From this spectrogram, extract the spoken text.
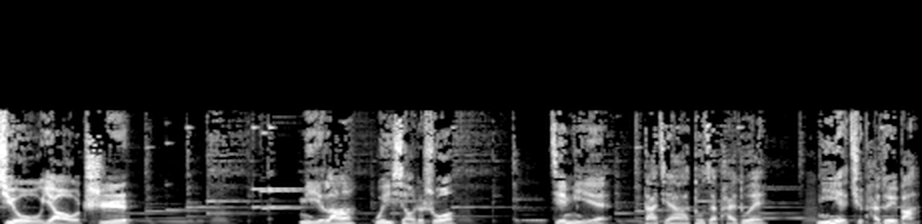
就要吃。”米拉微笑着说：“杰米，大家都在排队，你也去排队吧。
